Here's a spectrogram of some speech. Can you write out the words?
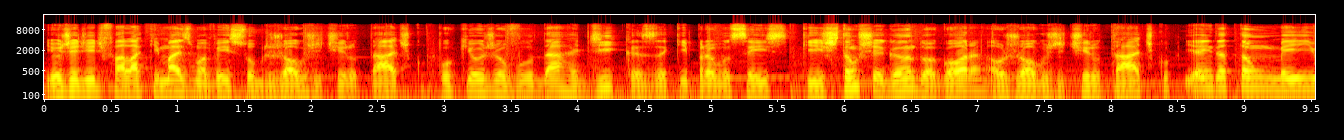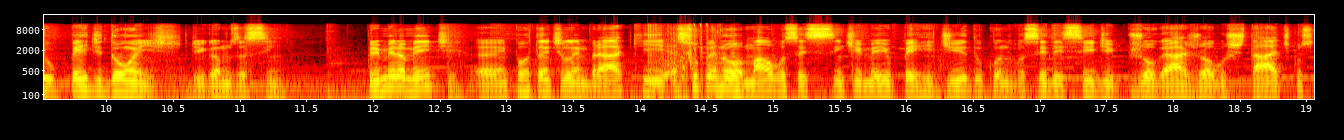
E hoje é dia de falar aqui mais uma vez sobre jogos de tiro tático, porque hoje eu vou dar dicas aqui para vocês que estão chegando agora aos jogos de tiro tático e ainda estão meio perdidões, digamos assim. Primeiramente, é importante lembrar que é super normal você se sentir meio perdido quando você decide jogar jogos táticos,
